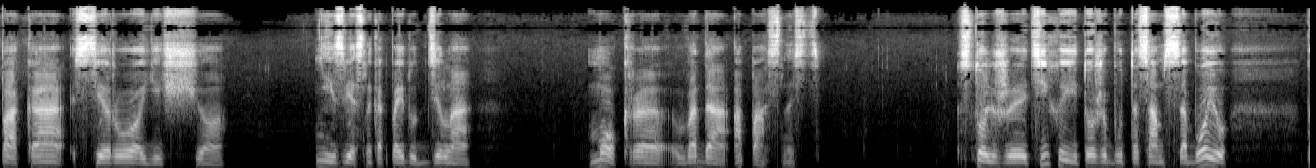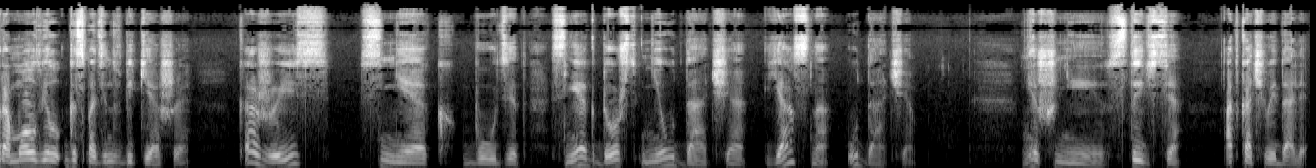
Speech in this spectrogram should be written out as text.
пока серо еще. Неизвестно, как пойдут дела. Мокрая вода опасность. Столь же тихо и тоже будто сам с собою промолвил господин в бекеше. Кажись, снег будет. Снег, дождь неудача. Ясно? Удача. Не шни, стыдься, откачивай далее.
